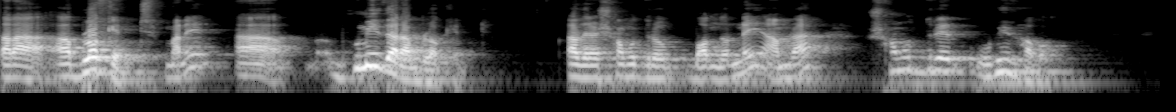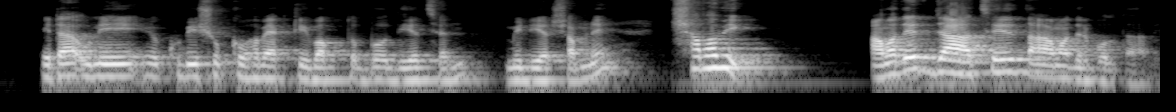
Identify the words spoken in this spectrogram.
তারা ব্লকেট মানে ভূমি দ্বারা ব্লকেট তাদের সমুদ্র বন্দর নেই, আমরা সমুদ্রের অভিভাবক। এটা উনি খুবই সূক্ষ্মভাবে একটি বক্তব্য দিয়েছেন মিডিয়ার সামনে। স্বাভাবিক, আমাদের যা আছে তা আমাদের বলতে হবে।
